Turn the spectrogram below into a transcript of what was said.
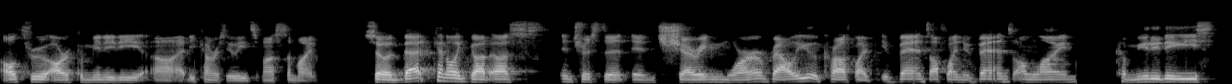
all through our community uh, at e-commerce elites mastermind. So that kind of like got us interested in sharing more value across like events, offline events, online communities,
